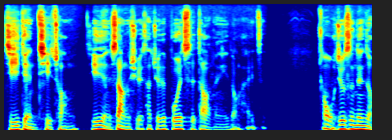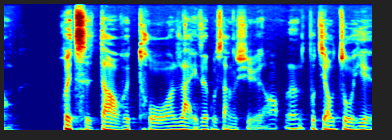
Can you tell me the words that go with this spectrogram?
几点起床，几点上学，她绝对不会迟到的那种孩子。那我就是那种会迟到、会拖、赖着不上学哦，嗯，不交作业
